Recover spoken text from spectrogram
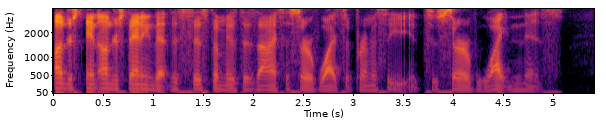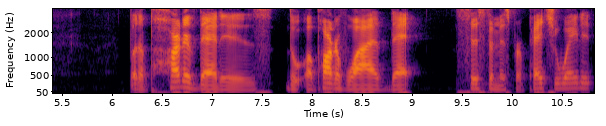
under, and understanding that the system is designed to serve white supremacy to serve whiteness but a part of that is the a part of why that system is perpetuated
